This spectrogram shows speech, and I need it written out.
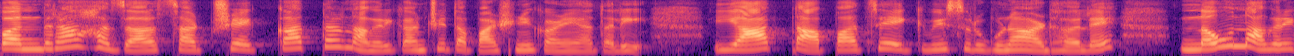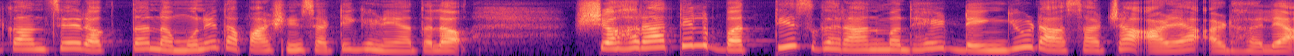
पंधरा हजार सातशे एकाहत्तर नागरिकांची तपासणी करण्यात आली. यात तापाचे एकवीस रुग्ण आढळले नऊ नागरिकांचे रक्त नमुने तपासणीसाठी घेण्यात आलं. शहरातील बत्तीस घरांमध्ये डेंग्यू डासाच्या आळ्या आढळल्या.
